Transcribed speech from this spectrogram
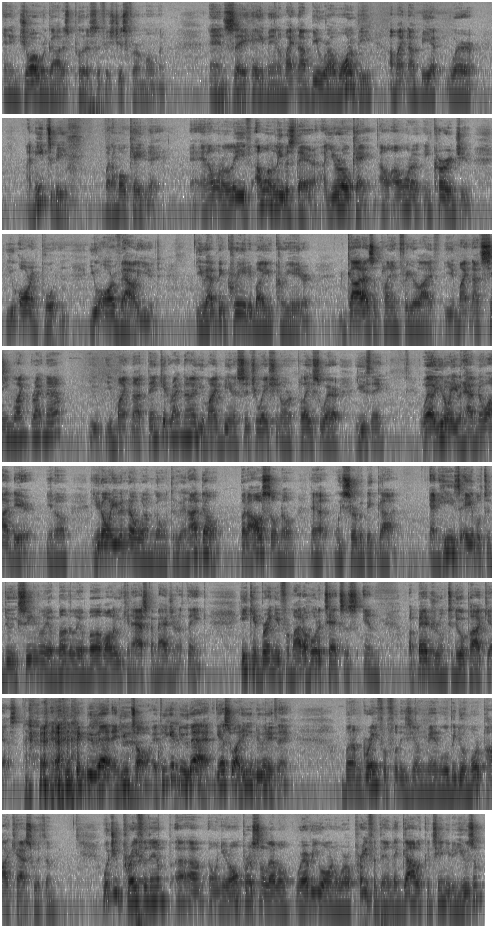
and enjoy where God has put us if it's just for a moment and mm-hmm. say, hey, man, I might not be where I want to be. I might not be at where I need to be, but I'm okay today. And I want to leave. I want to leave us there. You're okay. I, I want to encourage you. You are important. You are valued. You have been created by your Creator. God has a plan for your life. You might not seem like right now. You, you might not think it right now. You might be in a situation or a place where you think, well, you don't even have no idea. You know, you don't even know what I'm going through. And I don't. But I also know that we serve a big God, and He's able to do exceedingly abundantly above all we can ask, imagine, or think. He can bring you from Idaho to Texas in a bedroom to do a podcast. if He can do that in Utah, if He can do that, guess what? He can do anything. But I'm grateful for these young men. We'll be doing more podcasts with them. Would you pray for them uh, uh on your own personal level, wherever you are in the world? Pray for them that God will continue to use them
